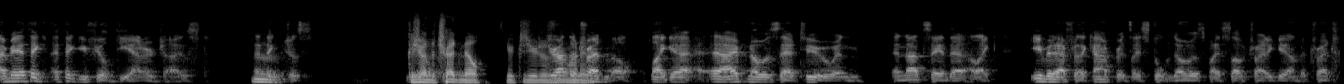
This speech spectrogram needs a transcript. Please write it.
I mean, I think I think you feel de-energized. Mm. I think mm. just because you are on the treadmill. You're because you're just you're running. on the treadmill. Like I've noticed that too, and and not saying that like even after the conference, I still notice myself trying to get on the treadmill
